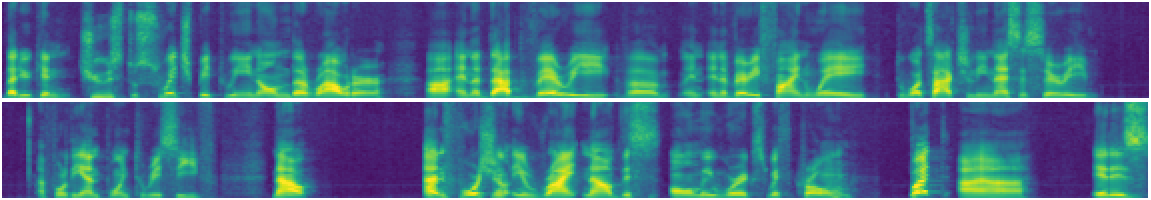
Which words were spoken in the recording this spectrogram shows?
that you can choose to switch between on the router uh, and adapt very uh, in, in, a very fine way to what's actually necessary for the endpoint to receive. Now, Unfortunately, right now, this only works with Chrome, but uh, it is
